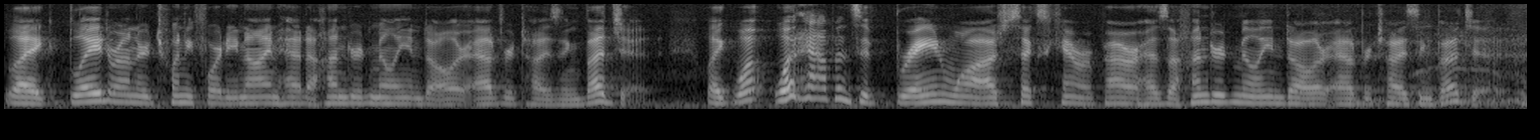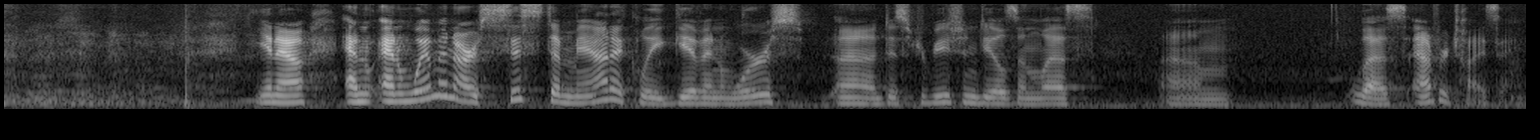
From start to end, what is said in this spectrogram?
like Blade Runner 2049 had a $100 million advertising budget. Like, what, what happens if Brainwash Sex Camera Power has a $100 million advertising budget? you know, and, and women are systematically given worse uh, distribution deals and less um, less advertising.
